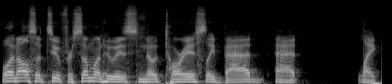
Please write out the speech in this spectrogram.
Well, and also too for someone who is notoriously bad at like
